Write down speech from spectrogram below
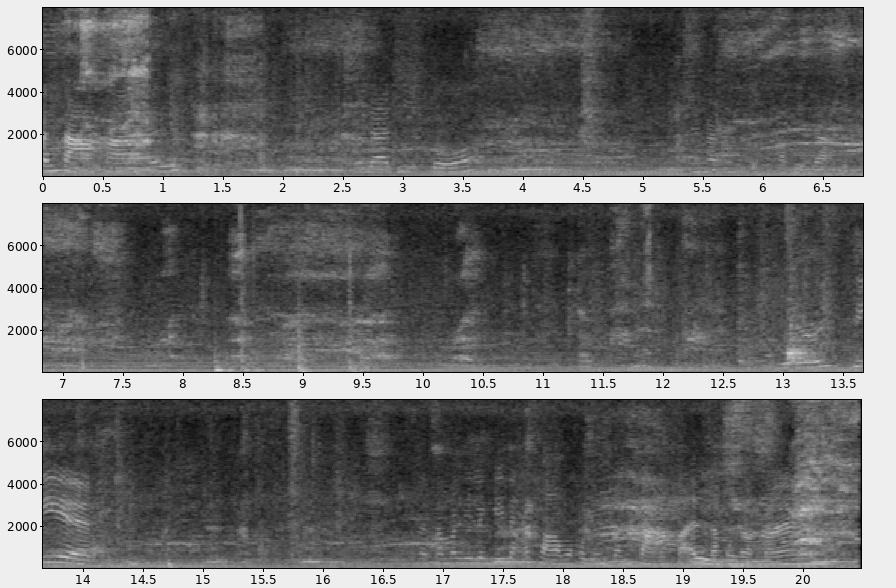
Pantakal? Wala dito. Ayan natin dito sa kabila. Where is it? At naman nilagay ng asawa ko yung pantakal. Ako naman.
